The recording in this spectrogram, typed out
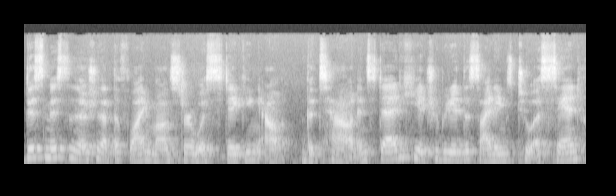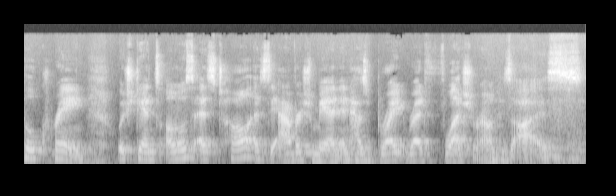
dismissed the notion that the flying monster was staking out the town. Instead, he attributed the sightings to a sandhill crane, which stands almost as tall as the average man and has bright red flesh around his eyes.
